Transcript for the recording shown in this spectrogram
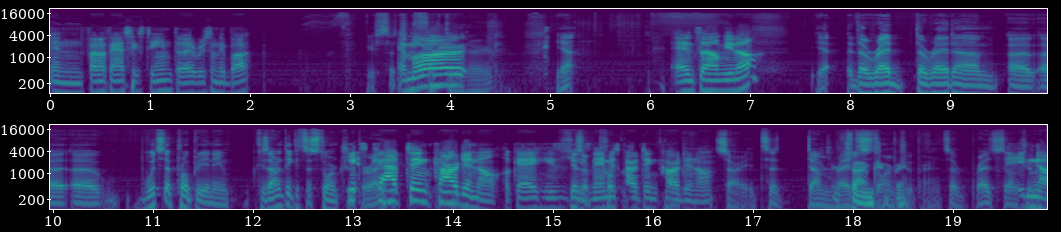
And Final Fantasy 16 that I recently bought. You're such And a more- nerd. Yeah, And some, you know, yeah. The red, the red. Um, uh, uh, uh what's the appropriate name? Because I don't think it's a he's stormtrooper, right? Captain Cardinal, okay? He's, He his a name pro- is Captain Cardinal. Sorry, it's a dumb It's a red stormtrooper. stormtrooper. It's a red stormtrooper. No,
